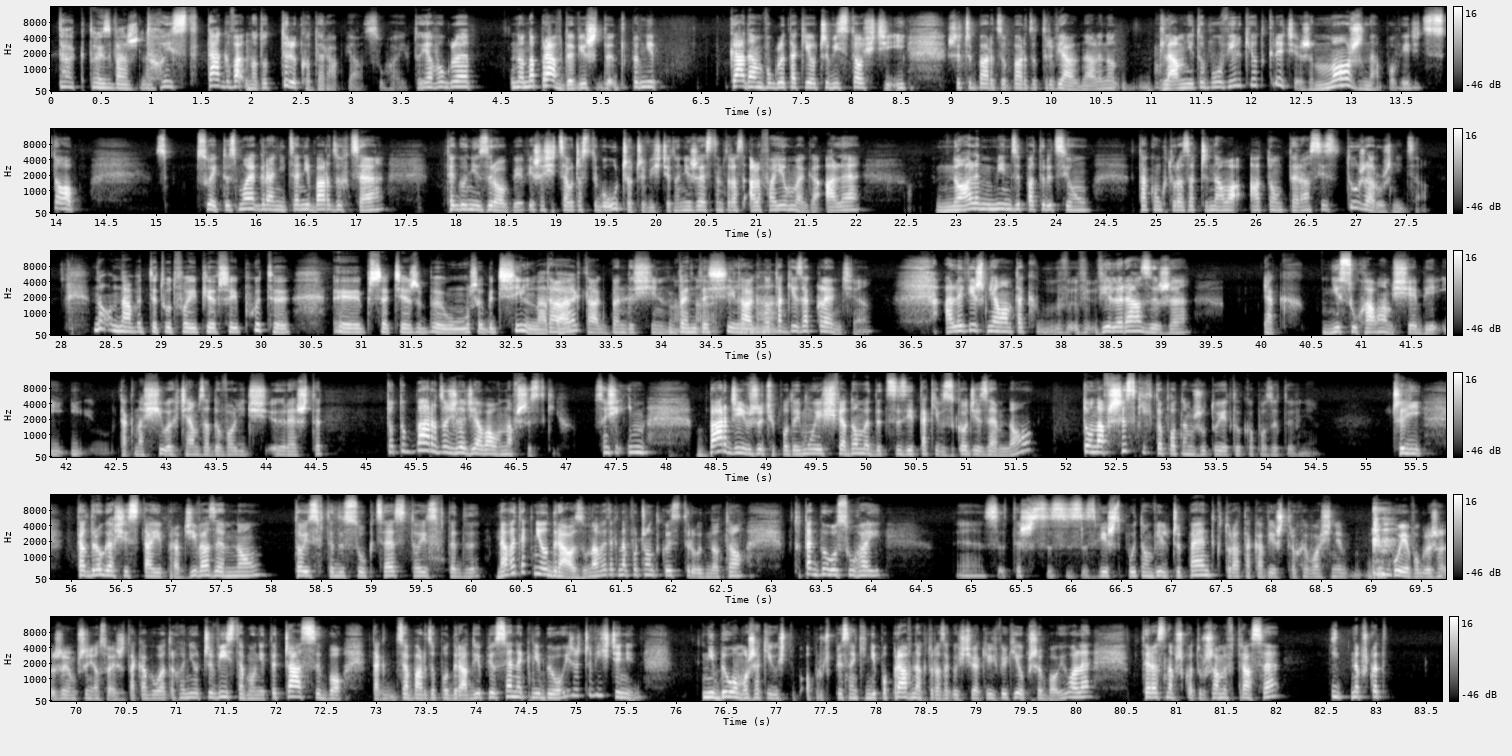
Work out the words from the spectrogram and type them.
Tak, to jest ważne. To jest tak ważne. No to tylko terapia, słuchaj. To ja w ogóle, no naprawdę, wiesz, pewnie gadam w ogóle takie oczywistości i rzeczy bardzo, bardzo trywialne, ale no, dla mnie to było wielkie odkrycie, że można powiedzieć stop. Słuchaj, to jest moja granica, nie bardzo chcę. tego nie zrobię, wiesz, ja się cały czas tego uczę oczywiście, to nie, że jestem teraz alfa i omega, ale no ale między Patrycją taką, która zaczynała, a tą teraz jest duża różnica. No, nawet tytuł twojej pierwszej płyty y, przecież był Muszę być silna, tak? Tak, tak, będę silna. Będę tak, silna. Tak, no takie zaklęcie. Ale wiesz, miałam tak wiele razy, że jak nie słuchałam siebie i, i tak na siłę chciałam zadowolić resztę, to to bardzo źle działało na wszystkich. W sensie im bardziej w życiu podejmuję świadome decyzje takie w zgodzie ze mną, to na wszystkich to potem rzutuje tylko pozytywnie. Czyli ta droga się staje prawdziwa ze mną, to jest wtedy sukces, to jest wtedy, nawet jak nie od razu, nawet jak na początku jest trudno, to, to tak było, słuchaj, z, też z, z, z, wiesz, z płytą Wilczy Pęd, która taka, wiesz, trochę właśnie, dziękuję w ogóle, że, że ją przyniosłaś, że taka była trochę nieoczywista, bo nie te czasy, bo tak za bardzo pod radio piosenek nie było i rzeczywiście nie, nie było może jakiegoś, oprócz piosenki Niepoprawna, która zagościła jakiegoś wielkiego przeboju, ale teraz na przykład ruszamy w trasę i na przykład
